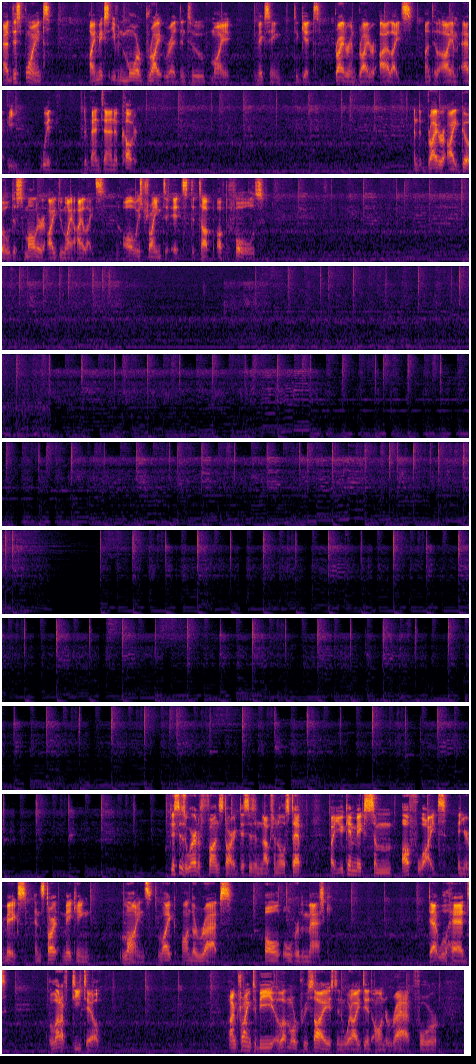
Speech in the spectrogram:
At this point, I mix even more bright red into my mixing to get brighter and brighter highlights until I am happy with the bandana color. And the brighter I go, the smaller I do my highlights. And always trying to hit the top of the folds This is where the fun starts. This is an optional step, but you can mix some off-white in your mix and start making lines like on the wraps all over the mask. That will add a lot of detail. I'm trying to be a lot more precise than what I did on the wrap for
